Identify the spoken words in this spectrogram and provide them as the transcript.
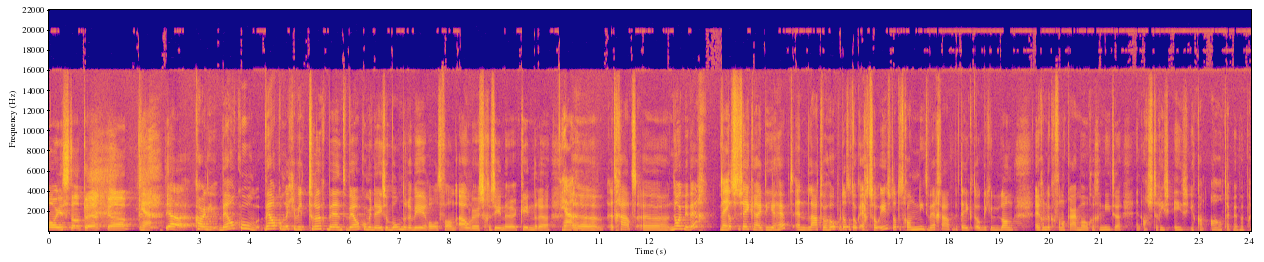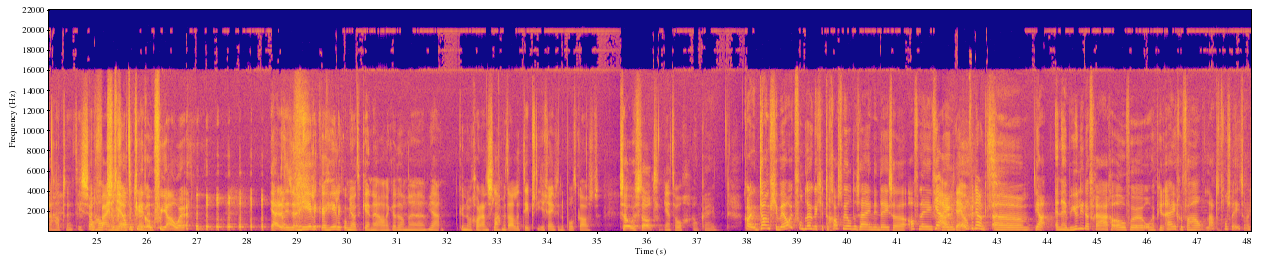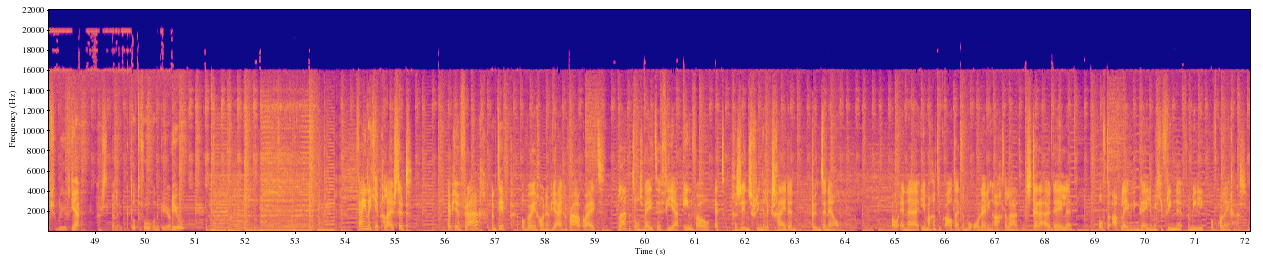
Mooi is dat, hè? Ja. Ja. ja, Carly, welkom. Welkom dat je weer terug bent. Welkom in deze wondere wereld van ouders, gezinnen, kinderen. Ja. Uh, het gaat uh, nooit meer weg. Nee. Dat is de zekerheid die je hebt. En laten we hopen dat het ook echt zo is. Dat het gewoon niet weggaat. Dat betekent ook dat jullie lang en gelukkig van elkaar mogen genieten. En als er iets is, je kan altijd met me praten. Het is zo en Hans, fijn dat geldt natuurlijk kennen. ook voor jou, hè? Ja, het is een heerlijke, heerlijk om jou te kennen, Anneke. Dan uh, ja, kunnen we gewoon aan de slag met alle tips die je geeft in de podcast. Zo is dat. Ja, toch? Oké. Okay. Dank je wel. Ik vond het leuk dat je te gast wilde zijn in deze aflevering. Ja, jij ook bedankt. Uh, ja, en hebben jullie daar vragen over? Of heb je een eigen verhaal? Laat het ons weten alsjeblieft. Ja, hartstikke leuk. Tot de volgende keer. Joe. Fijn dat je hebt geluisterd. Heb je een vraag, een tip of wil je gewoon even je eigen verhaal kwijt? Laat het ons weten via info.gezinsvriendelijkscheiden.nl Oh, en uh, je mag natuurlijk altijd een beoordeling achterlaten, sterren uitdelen of de aflevering delen met je vrienden, familie of collega's.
